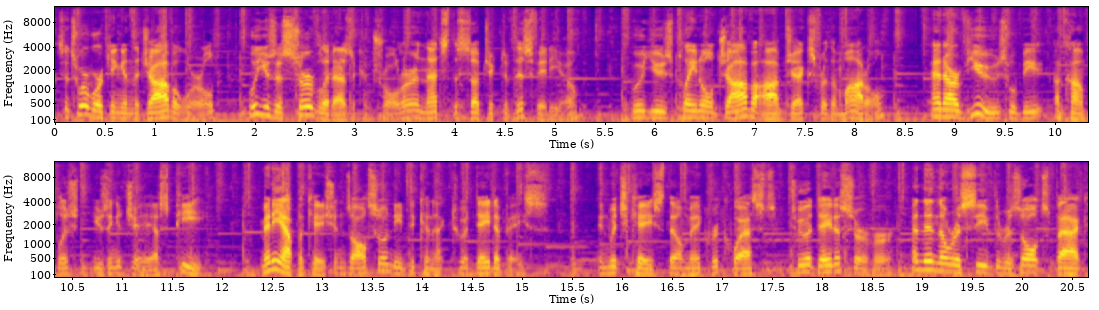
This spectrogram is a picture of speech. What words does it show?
Since we're working in the Java world, we'll use a servlet as a controller, and that's the subject of this video. We'll use plain old Java objects for the model, and our views will be accomplished using a JSP. Many applications also need to connect to a database, in which case they'll make requests to a data server and then they'll receive the results back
